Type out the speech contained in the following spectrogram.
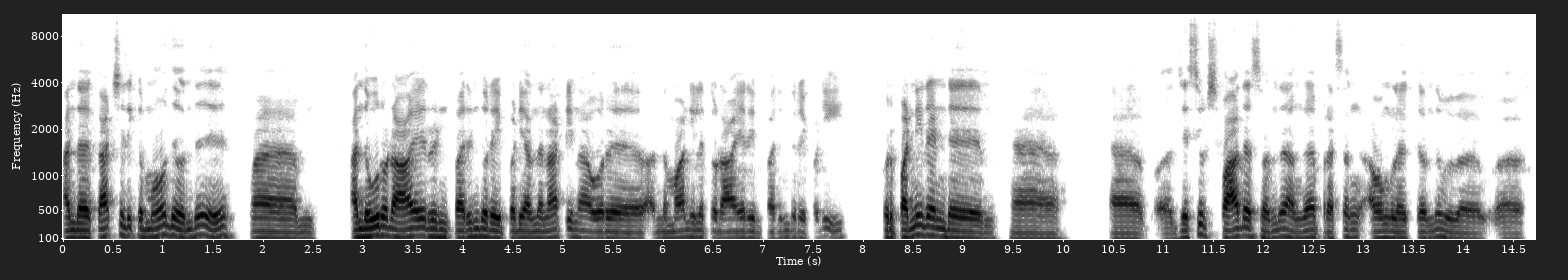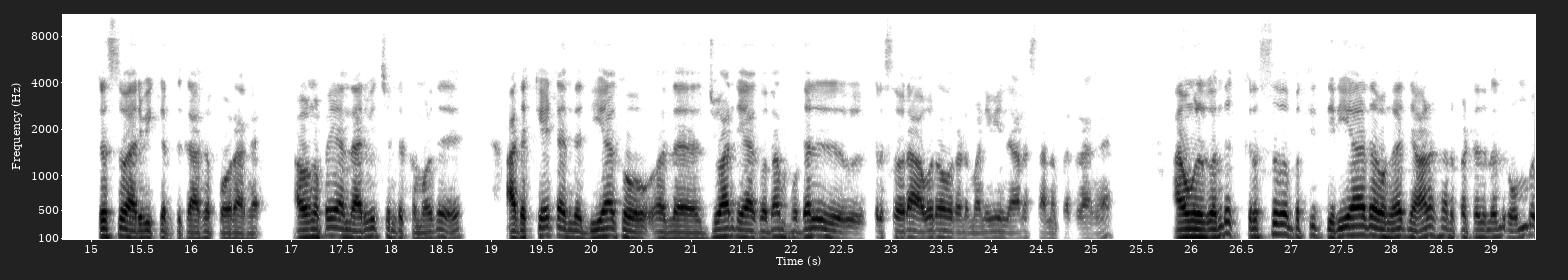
அந்த காட்சியளிக்கும் போது வந்து அந்த ஊரோட ஆயரின் பரிந்துரைப்படி அந்த நாட்டின் ஒரு அந்த மாநிலத்தோட ஆயரின் பரிந்துரைப்படி ஒரு பன்னிரெண்டு ஜெஸ்யூட்ஸ் ஃபாதர்ஸ் வந்து அங்கே பிரசங் அவங்களுக்கு வந்து கிறிஸ்துவ அறிவிக்கிறதுக்காக போகிறாங்க அவங்க போய் அந்த அறிவிச்சுட்டு இருக்கும்போது அதை கேட்ட அந்த தியாகோ அந்த ஜுவான் தியாகோ தான் முதல் கிறிஸ்தவராக அவரும் அவரோட மனைவி ஞானஸ்தானம் பெறுறாங்க. அவங்களுக்கு வந்து கிறிஸ்துவை பற்றி தெரியாதவங்க ஞானஸ்தானம் பெற்றதுலேருந்து ரொம்ப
